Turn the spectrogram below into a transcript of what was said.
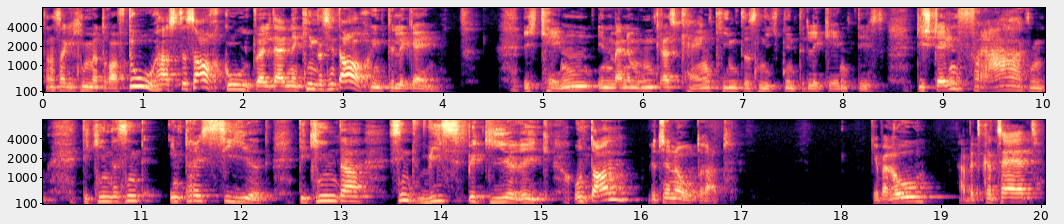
Dann sage ich immer drauf, du hast es auch gut, weil deine Kinder sind auch intelligent. Ich kenne in meinem Umkreis kein Kind, das nicht intelligent ist. Die stellen Fragen, die Kinder sind interessiert, die Kinder sind wissbegierig und dann wird es ein Notrat. Gib Ruhe, hab jetzt keine Zeit.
